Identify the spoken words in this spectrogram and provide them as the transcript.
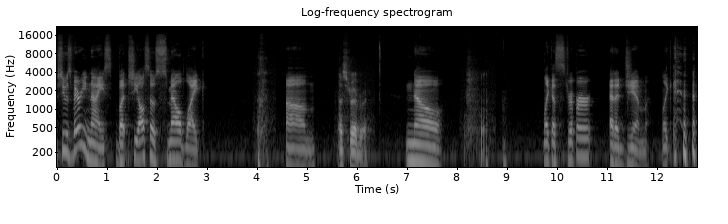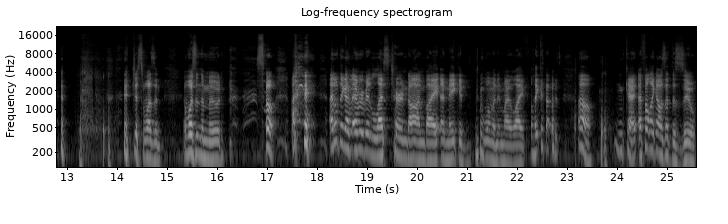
she was very nice, but she also smelled like um A stripper. No. Like a stripper at a gym. Like it just wasn't it wasn't the mood. So I, I don't think i've ever been less turned on by a naked woman in my life. Like i was oh okay. I felt like i was at the zoo.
